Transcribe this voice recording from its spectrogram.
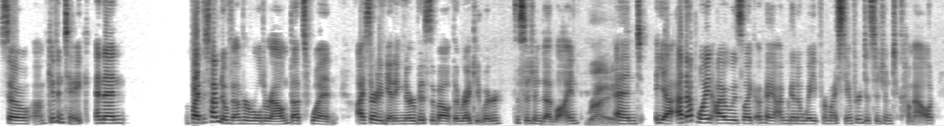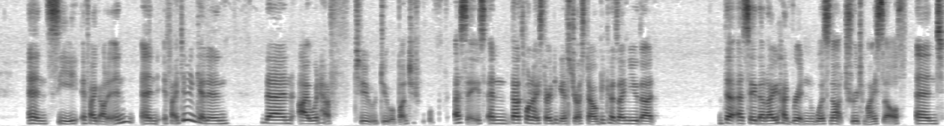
So um, give and take. And then by the time November rolled around, that's when I started getting nervous about the regular decision deadline. Right. And yeah, at that point, I was like, okay, I'm gonna wait for my Stanford decision to come out and see if I got in. And if I didn't get in, then I would have to do a bunch of essays. And that's when I started to get stressed out because I knew that the essay that I had written was not true to myself. And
